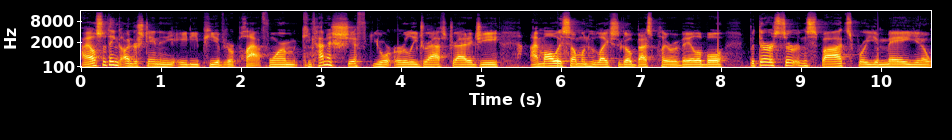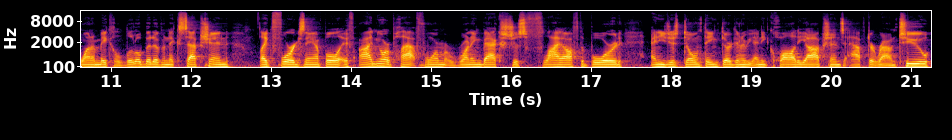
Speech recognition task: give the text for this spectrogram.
I also think understanding the ADP of your platform can kind of shift your early draft strategy. I'm always someone who likes to go best player available, but there are certain spots where you may, you know, want to make a little bit of an exception. Like for example, if on your platform running backs just fly off the board and you just don't think there are going to be any quality options after round 2,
